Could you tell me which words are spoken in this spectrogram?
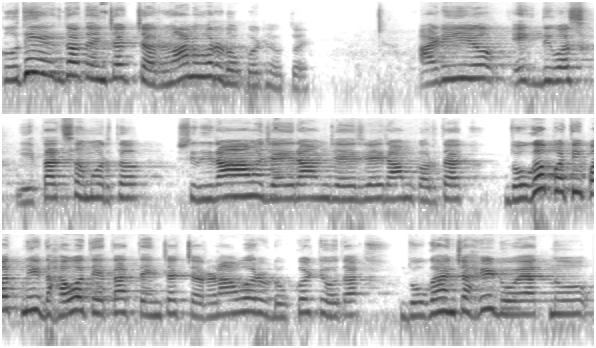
कधी एकदा त्यांच्या चरणांवर डोकं ठेवतोय. आणि एक दिवस येतात समर्थ श्रीराम जयराम जय जयराम करतात. दोघं पती पत्नी धावत येतात त्यांच्या चरणावर डोकं ठेवतात. दोघांच्याही डोळ्यातनं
